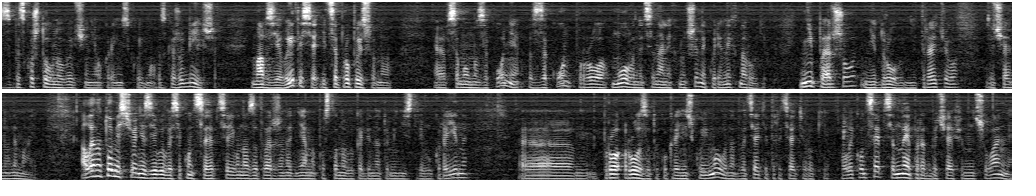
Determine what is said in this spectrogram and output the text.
з безкоштовного вивчення української мови. Скажу більше, мав з'явитися, і це прописано е, в самому законі, закон про мови національних меншин і корінних народів. Ні першого, ні другого, ні третього, звичайно, немає. Але натомість сьогодні з'явилася концепція, і вона затверджена днями постанови Кабінету міністрів України про розвиток української мови на 20-30 роки. Але концепція не передбачає фінансування.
